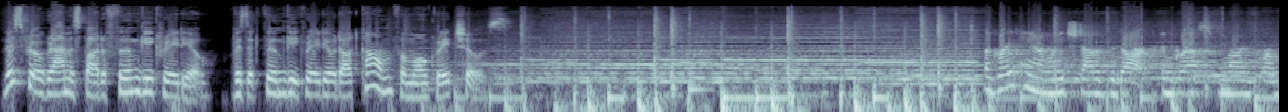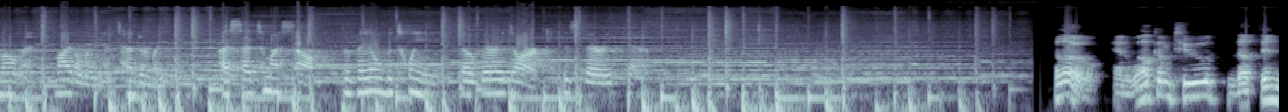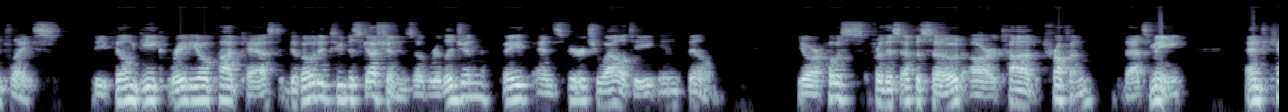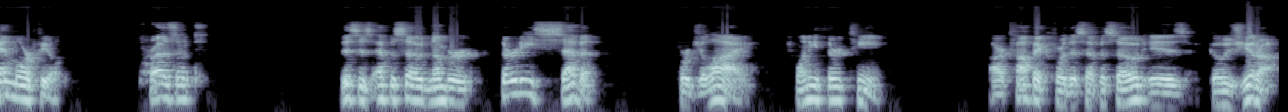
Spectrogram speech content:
This program is part of Film Geek Radio. Visit filmgeekradio.com for more great shows. A great hand reached out of the dark and grasped mine for a moment, mightily and tenderly. I said to myself, the veil between, though very dark, is very thin. Hello, and welcome to The Thin Place, the Film Geek radio podcast devoted to discussions of religion, faith, and spirituality in film. Your hosts for this episode are Todd Truffin, that's me, and Ken Morefield. Present. This is episode number 37 for July 2013. Our topic for this episode is Gojira,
